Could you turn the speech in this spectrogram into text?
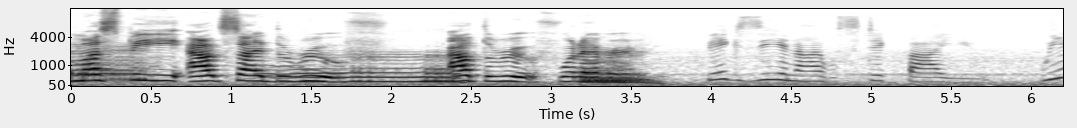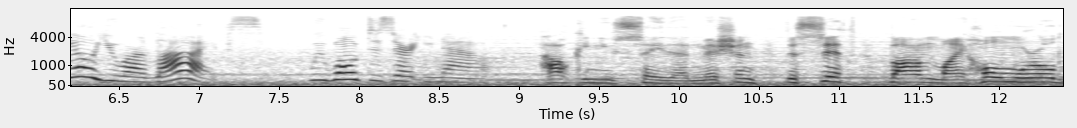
must be outside the roof. Out the roof, whatever. Big Z and I will stick by you. We owe you our lives. We won't desert you now. How can you say that, Mission? The Sith bombed my homeworld,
